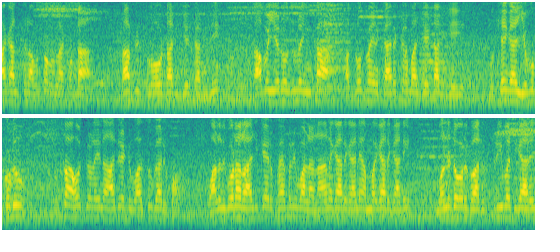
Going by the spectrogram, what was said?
ఆగాల్సిన అవసరం లేకుండా ట్రాఫిక్ ఫ్లో అవడానికి చేశారు ఇది. రాబోయే రోజుల్లో ఇంకా అద్భుతమైన కార్యక్రమాలు చేయడానికి ముఖ్యంగా యువకుడు ఉత్సాహోద్యుడైన ఆదిరెడ్డి వాసు గారు వాళ్ళది కూడా రాజకీయ ఫ్యామిలీ వాళ్ళ నాన్నగారు కానీ అమ్మగారు కానీ మొన్నటి వరకు వారి శ్రీమతి గారి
